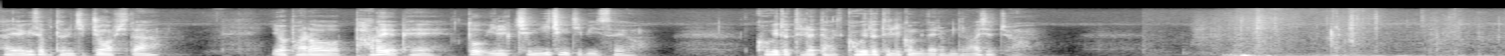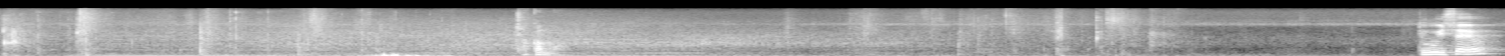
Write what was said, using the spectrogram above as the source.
자 여기서부터는 집중합시다. 여 바로 바로 옆에 또 1층 2층 집이 있어요. 거기도 들렸다 거기도 들릴 겁니다 여러분들. 아셨죠? 잠깐만. 누구 있어요?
